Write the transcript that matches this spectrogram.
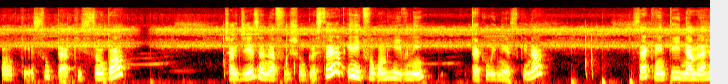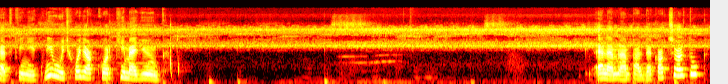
Oké, okay, szuper kis szoba. Csak Jason-nel fussunk össze. Hát én így fogom hívni. Tök úgy néz ki, na. Szekrényt így nem lehet kinyitni, úgyhogy akkor kimegyünk. Elemlámpát bekapcsoltuk.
